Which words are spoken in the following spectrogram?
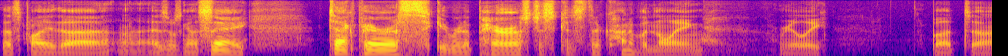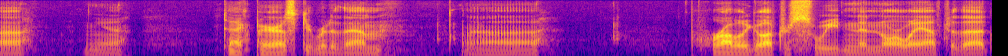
that's probably the, uh, as I was going to say, attack Paris, get rid of Paris, just because they're kind of annoying, really. But, uh, yeah. Attack Paris, get rid of them. Uh, probably go after Sweden and Norway after that.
